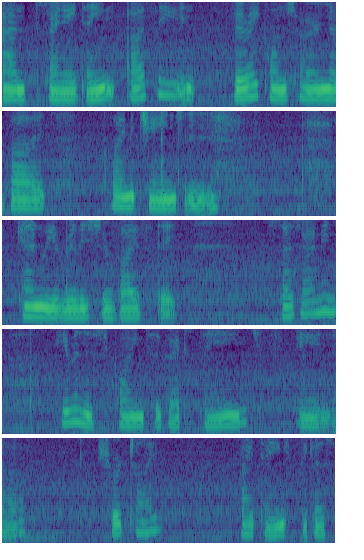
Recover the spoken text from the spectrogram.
and 2018, I've been very concerned about climate change and can we really survive this disaster? I mean, human is going to be extinct in a short time, I think, because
